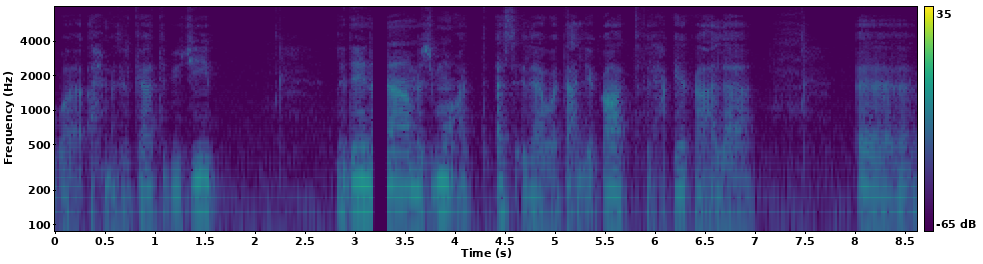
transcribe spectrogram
وأحمد الكاتب يجيب لدينا مجموعة أسئلة وتعليقات في الحقيقة على آه،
